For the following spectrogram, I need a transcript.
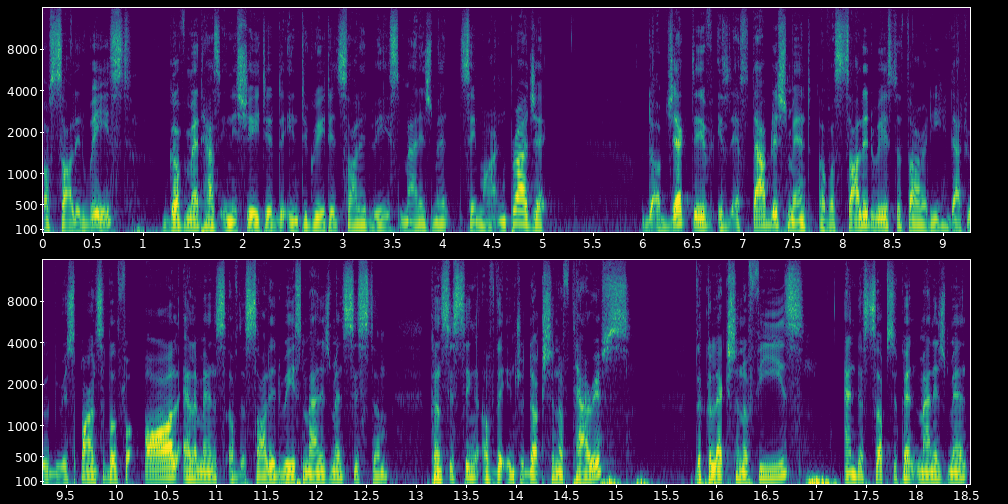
of solid waste, government has initiated the Integrated Solid Waste Management St. Martin project. The objective is the establishment of a solid waste authority that will be responsible for all elements of the solid waste management system, consisting of the introduction of tariffs, the collection of fees, and the subsequent management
